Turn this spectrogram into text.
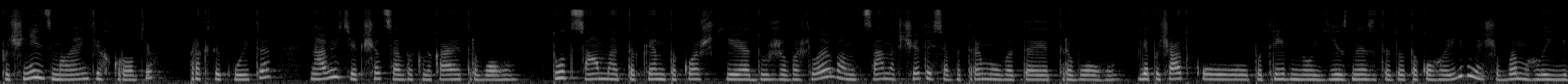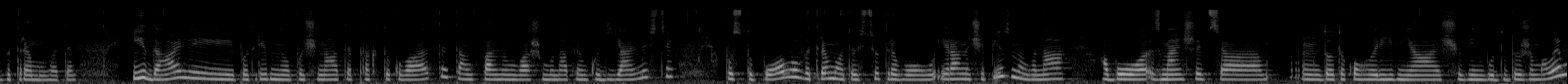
Почніть з маленьких кроків, практикуйте, навіть якщо це викликає тривогу. Тут саме таким також є дуже важливим це навчитися витримувати тривогу. Для початку потрібно її знизити до такого рівня, щоб ви могли її витримувати. І далі потрібно починати практикувати там в певному вашому напрямку діяльності, поступово витримувати ось цю тривогу. І рано чи пізно вона або зменшиться до такого рівня, що він буде дуже малим,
